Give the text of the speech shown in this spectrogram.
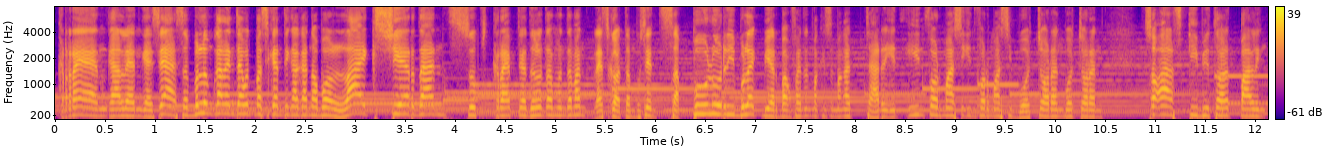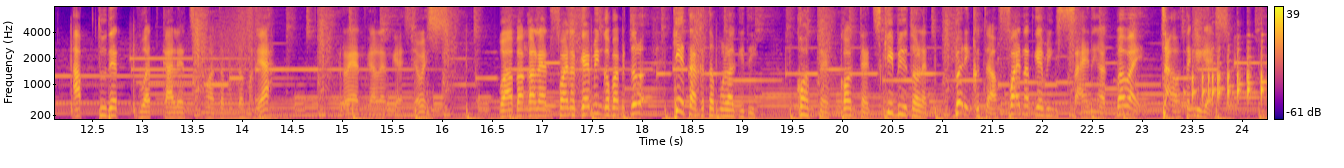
Keren kalian guys ya. Sebelum kalian cabut pastikan tinggalkan tombol like, share, dan subscribe-nya dulu teman-teman. Let's go tembusin 10 ribu like biar Bang Fanat makin semangat cariin informasi-informasi bocoran-bocoran Soal Skibi Toilet paling up to date buat kalian semua teman-teman ya. Keren kalian guys. Ya wes Gua abang kalian Final Gaming, gue pamit dulu. Kita ketemu lagi di konten-konten Skibidi Toilet berikutnya. Final Gaming signing out. Bye-bye. Ciao, thank you guys.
